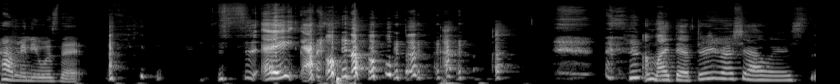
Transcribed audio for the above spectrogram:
How many was that? eight. I don't know. I'm like there are three rush hours.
